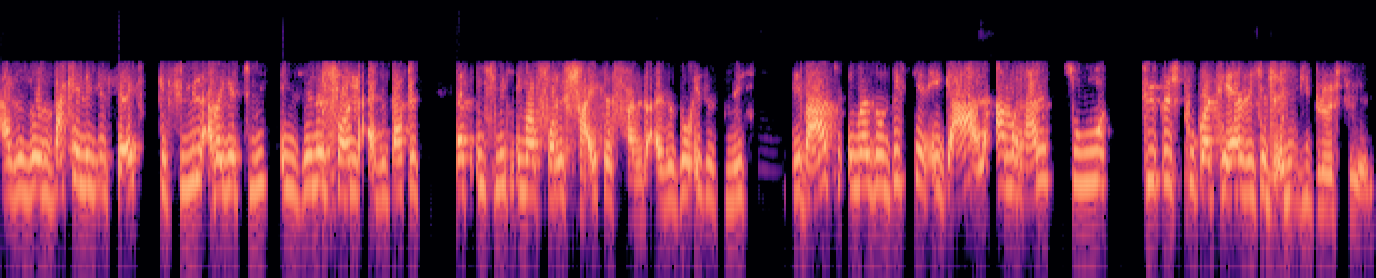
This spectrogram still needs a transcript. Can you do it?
also so ein wackeliges Selbstgefühl, aber jetzt nicht im Sinne von, also das ist, dass ich mich immer voll scheiße fand. Also so ist es nicht. Mir war es immer so ein bisschen egal am Rand zu typisch pubertär sich jetzt irgendwie blöd fühlen.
